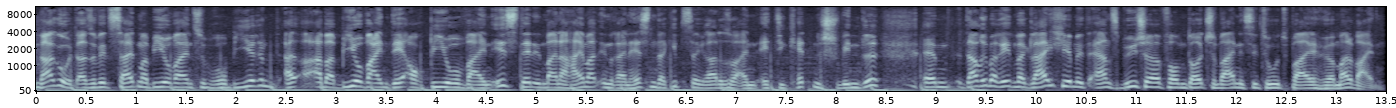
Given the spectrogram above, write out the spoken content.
Na gut, also wird es Zeit, mal Biowein zu probieren. Aber Biowein, der auch Biowein ist, denn in meiner Heimat in Rheinhessen, da gibt es ja gerade so einen Etikettenschwindel. Ähm, darüber reden wir gleich hier mit Ernst Bücher vom Deutschen Weininstitut bei Hör mal Wein.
